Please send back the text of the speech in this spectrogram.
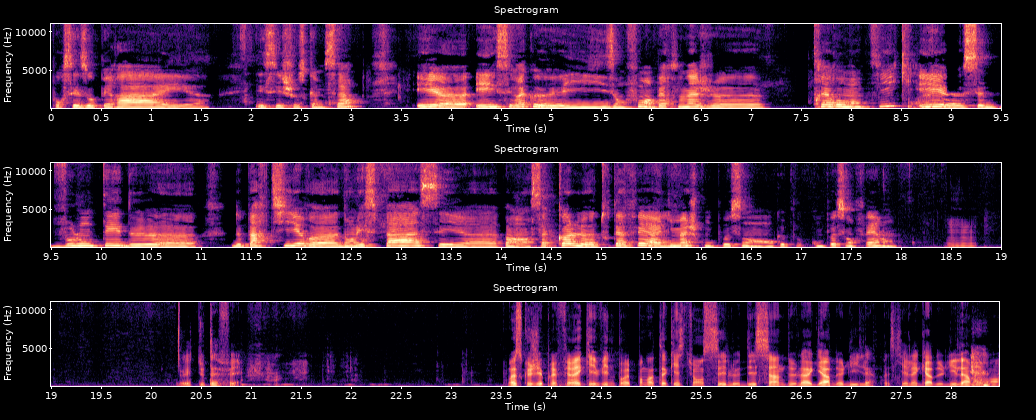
pour ses opéras et, euh, et ces choses comme ça. Et, euh, et c'est vrai qu'ils en font un personnage euh, très romantique et euh, cette volonté de, partir dans l'espace ça colle tout à fait à l'image qu'on peut s'en faire. Mhm. Oui, tout à fait. Moi, ce que j'ai préféré, Kevin, pour répondre à ta question, c'est le dessin de la gare de Lille. Parce qu'il y a la gare de Lille à un moment,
